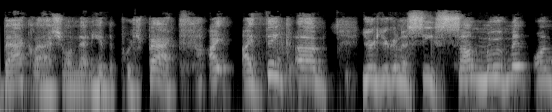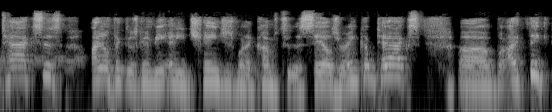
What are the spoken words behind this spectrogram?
backlash on that. And he had to push back. I I think um, you're you're going to see some movement on taxes. I don't think there's going to be any changes when it comes to the sales or income tax, uh, but I think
